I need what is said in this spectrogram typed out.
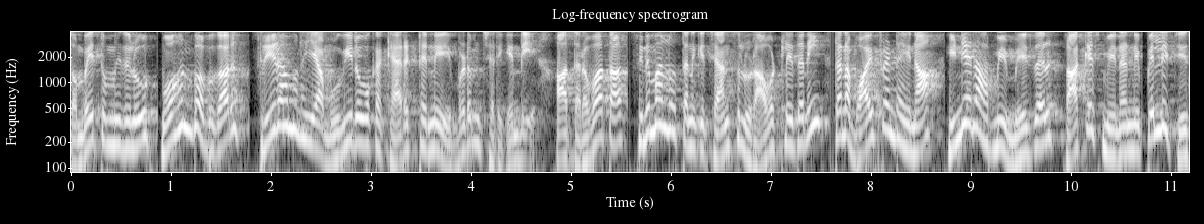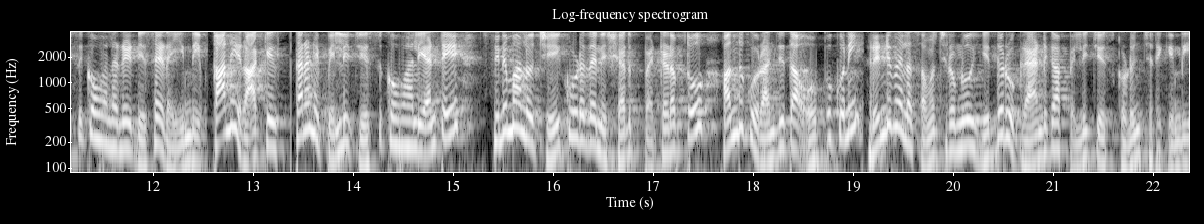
తొంభై తొమ్మిదిలో మోహన్ బాబు గారు శ్రీరామనయ్య మూవీలో ఒక క్యారెక్టర్ని ఇవ్వడం జరిగింది. ఆ తర్వాత సినిమాల్లో తనకి ఛాన్సులు రావట్లేదని తన బాయ్ ఫ్రెండ్ అయిన ఇండియన్ ఆర్మీ మేజర్ రాకేష్ మీనన్ని పెళ్ళి చేసుకోవాలని డిసైడ్ అయింది. కానీ రాకేష్ తనని పెళ్ళి చేసుకోవాలి అంటే సినిమాలో చేయకూడదు చేయకూడదని షరత్ పెట్టడంతో అందుకు రంజిత ఒప్పుకుని రెండు వేల సంవత్సరంలో ఇద్దరు గ్రాండ్గా పెళ్ళి చేసుకోవడం జరిగింది.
